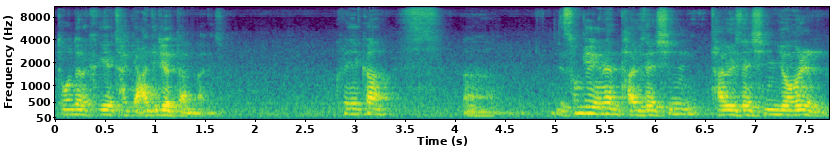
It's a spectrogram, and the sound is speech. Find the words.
더군다나 그게 자기 아들이었단 말이죠. 그러니까 어, 성경에는 다윗의 심 다윗의 심정을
